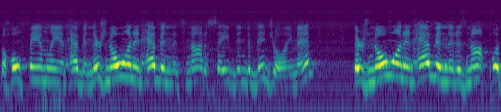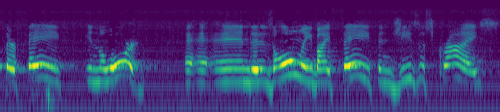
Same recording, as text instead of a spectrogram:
The whole family in heaven. There's no one in heaven that's not a saved individual. Amen? There's no one in heaven that has not put their faith in the Lord. And it is only by faith in Jesus Christ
